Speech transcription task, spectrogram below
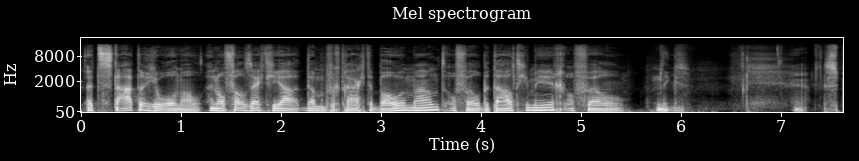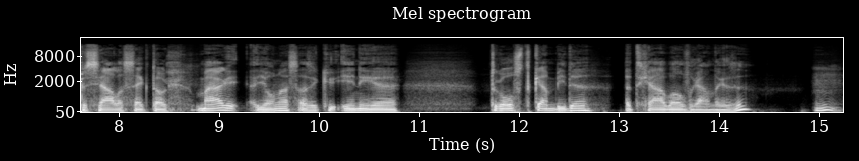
het staat er gewoon al. En ofwel zeg je, ja, dan vertraagt de bouw een maand, ofwel betaalt je meer, ofwel niks. Speciale sector. Maar Jonas, als ik u enige troost kan bieden, het gaat wel veranderen. Hè? Hmm,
